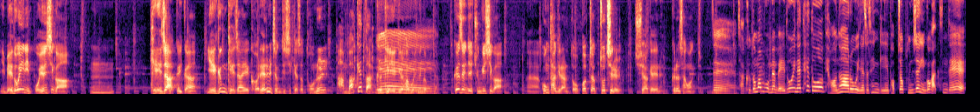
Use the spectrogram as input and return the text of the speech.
이 매도인인 보현 씨가 음, 계좌 그러니까 예금 계좌의 거래를 정지시켜서 돈을 안 받겠다 그렇게 예. 얘기를 하고 있는 겁니다. 그래서 이제 준기 씨가 어, 공탁이라는 또 법적 조치를 취하게 되는 그런 상황이죠. 네, 자 그것만 보면 매도인의 태도 변화로 인해서 생긴 법적 분쟁인 것 같은데,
